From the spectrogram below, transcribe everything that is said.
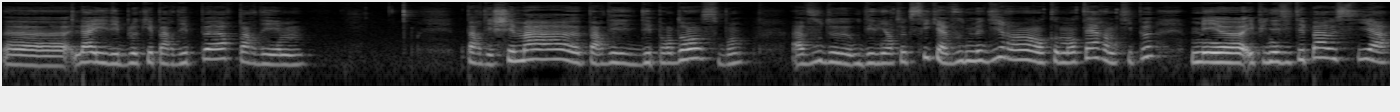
là, il est bloqué par des peurs, par des, par des schémas, euh, par des dépendances. Bon, à vous de, ou des liens toxiques, à vous de me dire hein, en commentaire un petit peu. Mais euh, et puis n'hésitez pas aussi à,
